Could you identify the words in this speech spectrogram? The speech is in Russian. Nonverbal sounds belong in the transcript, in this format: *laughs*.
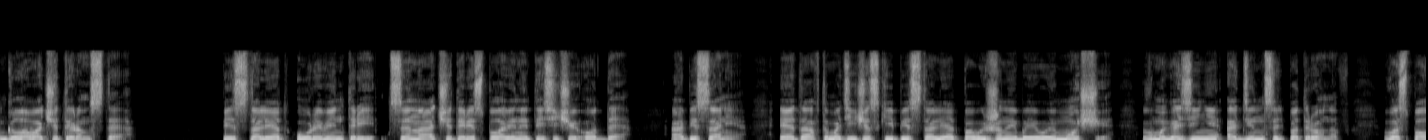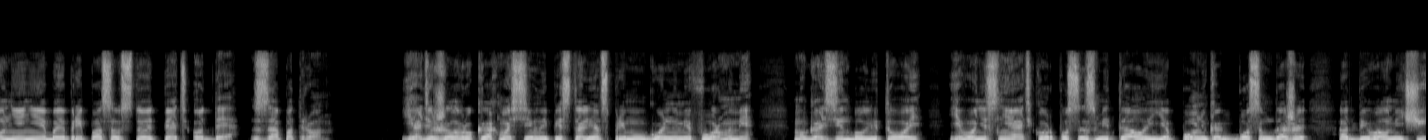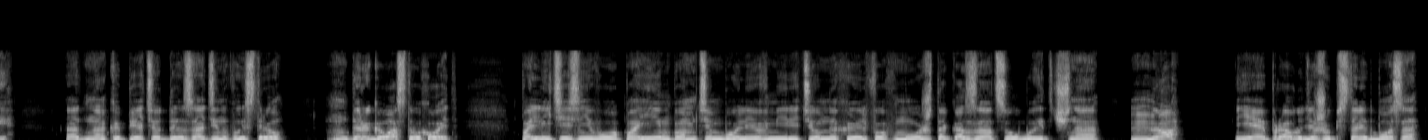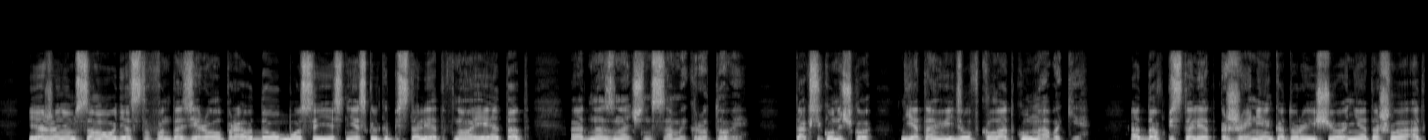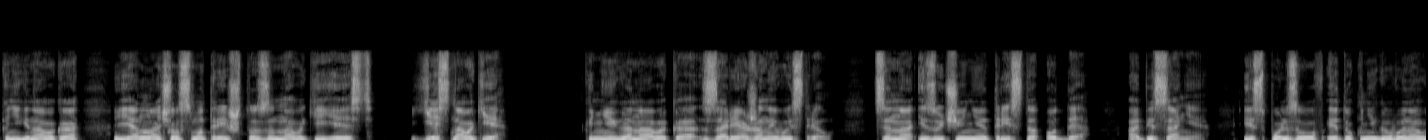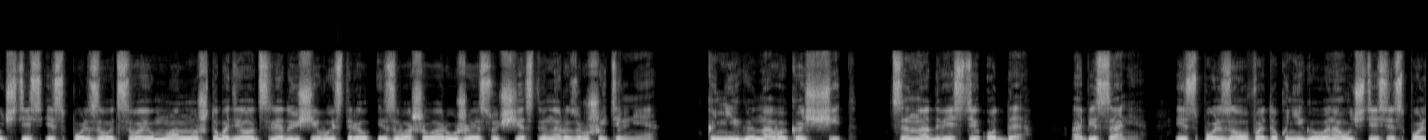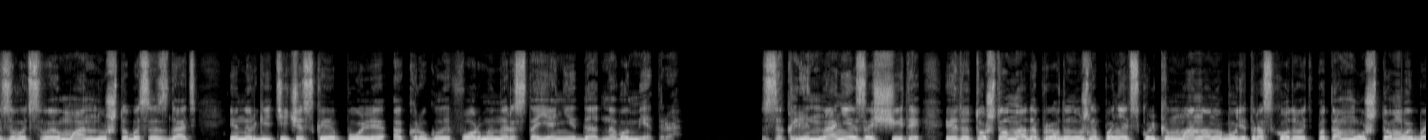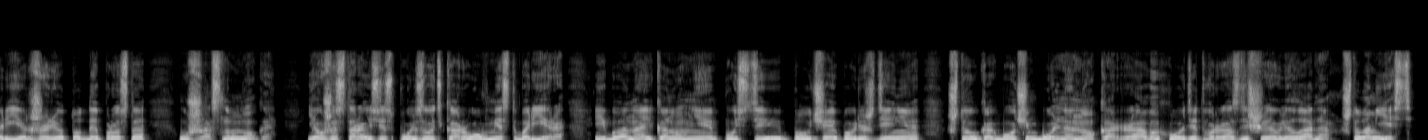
Глава 14. Пистолет уровень 3. Цена 4500 ОД. Описание. Это автоматический пистолет повышенной боевой мощи. В магазине 11 патронов. Восполнение боеприпасов стоит 5 ОД за патрон. Я держал в руках массивный пистолет с прямоугольными формами. Магазин был литой. Его не снять. Корпус из металла, и я помню, как боссом даже отбивал мечи. Однако 5 ОД за один выстрел? Дороговасто выходит. Полить из него по импам, тем более в мире темных эльфов, может оказаться убыточно. Но! Я и правда держу пистолет босса. Я же о нем с самого детства фантазировал. Правда, у босса есть несколько пистолетов, но этот однозначно самый крутой. Так, секундочку. Я там видел вкладку «Навыки». Отдав пистолет Жене, которая еще не отошла от книги навыка, я начал смотреть, что за навыки есть. Есть навыки! Книга навыка «Заряженный выстрел». Цена изучения 300 ОД. Описание. Использовав эту книгу, вы научитесь использовать свою манну, чтобы делать следующий выстрел из вашего оружия существенно разрушительнее. Книга навыка «Щит». Цена 200 ОД. Описание. Использовав эту книгу, вы научитесь использовать свою манну, чтобы создать энергетическое поле округлой формы на расстоянии до одного метра. Заклинание защиты – это то, что надо. Правда, нужно понять, сколько маны оно будет расходовать, потому что мой барьер жрет ОД просто ужасно много. Я уже стараюсь использовать кору вместо барьера, ибо она экономнее, пусть и получаю повреждения, что как бы очень больно, но кора выходит в раз дешевле. Ладно, что там есть?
